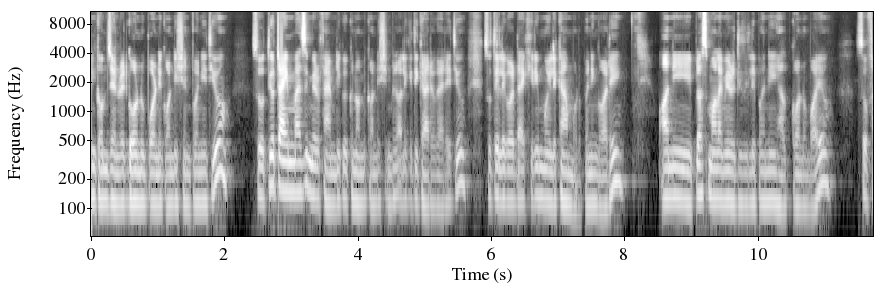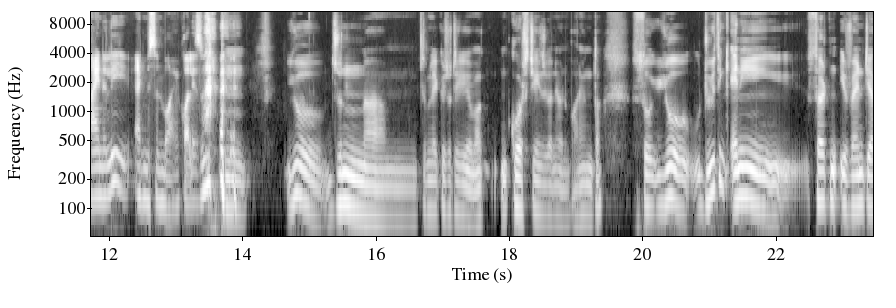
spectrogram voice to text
इन्कम जेनेरेट गर्नुपर्ने कन्डिसन पनि थियो। सो त्यो टाइममा चाहिँ मेरो फ्यामिलीको इकोनोमिक कन्डिसन पनि अलिकति गाह्रो गाह्रै थियो। सो त्यसले गर्दाखेरि मैले कामहरू पनि गरेँ। अनि प्लस मलाई मेरो दिदीले पनि हेल्प गर्नुभयो। सो फाइनली एडमिसन भयो कलेजमा यो जुन तिमीले एकैचोटि कोर्स चेन्ज गर्ने भनेर भन्यो नि त। सो यो do you think any certain event या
